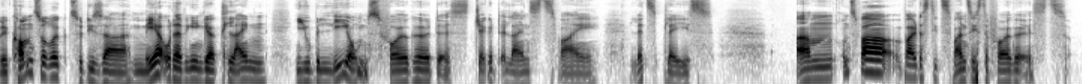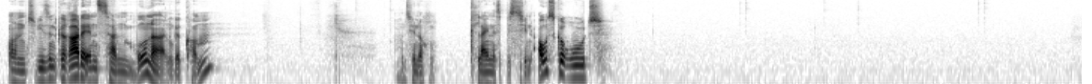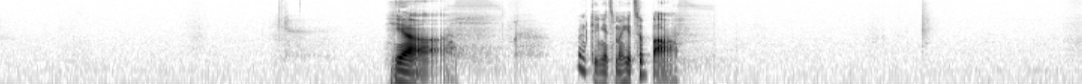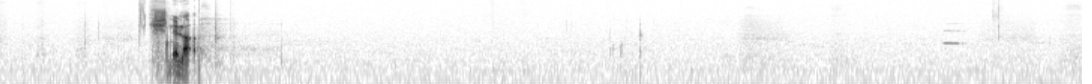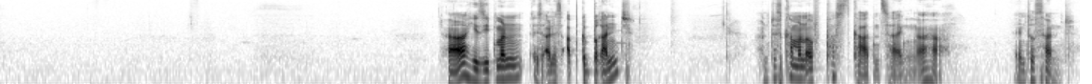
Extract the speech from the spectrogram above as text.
Willkommen zurück zu dieser mehr oder weniger kleinen Jubiläumsfolge des Jagged Alliance 2 Let's Plays. Ähm, und zwar, weil das die 20. Folge ist. Und wir sind gerade in San Mona angekommen. Uns hier noch ein kleines bisschen ausgeruht. Ja. Und gehen jetzt mal hier zur Bar. Schneller. Ja, hier sieht man, ist alles abgebrannt. Und das kann man auf Postkarten zeigen. Aha. Interessant.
